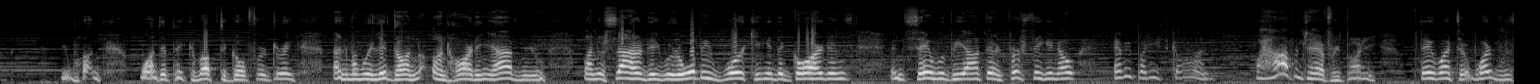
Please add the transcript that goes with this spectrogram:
you want, want to pick him up to go for a drink. And when we lived on, on Harding Avenue, on a Saturday, we'd all be working in the gardens, and Sam would be out there, and first thing you know, everybody's gone. What happened to everybody? They went to, what was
